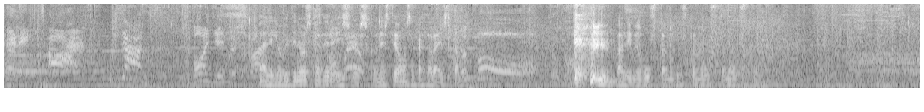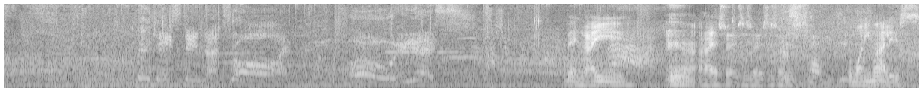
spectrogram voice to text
Killing time. Done. Finding the tribe. Vale, lo que tenemos que hacer eso es, con este vamos a cazar a esta. Vale, me gusta, me gusta, me gusta, me gusta. Venga, ahí. ah, eso es, eso es, eso es. Como animales.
